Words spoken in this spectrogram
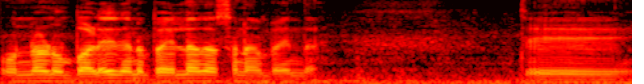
ਉਹਨਾਂ ਨੂੰ ਬੜੇ ਦਿਨ ਪਹਿਲਾਂ ਦੱਸਣਾ ਪੈਂਦਾ। ਤੇ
